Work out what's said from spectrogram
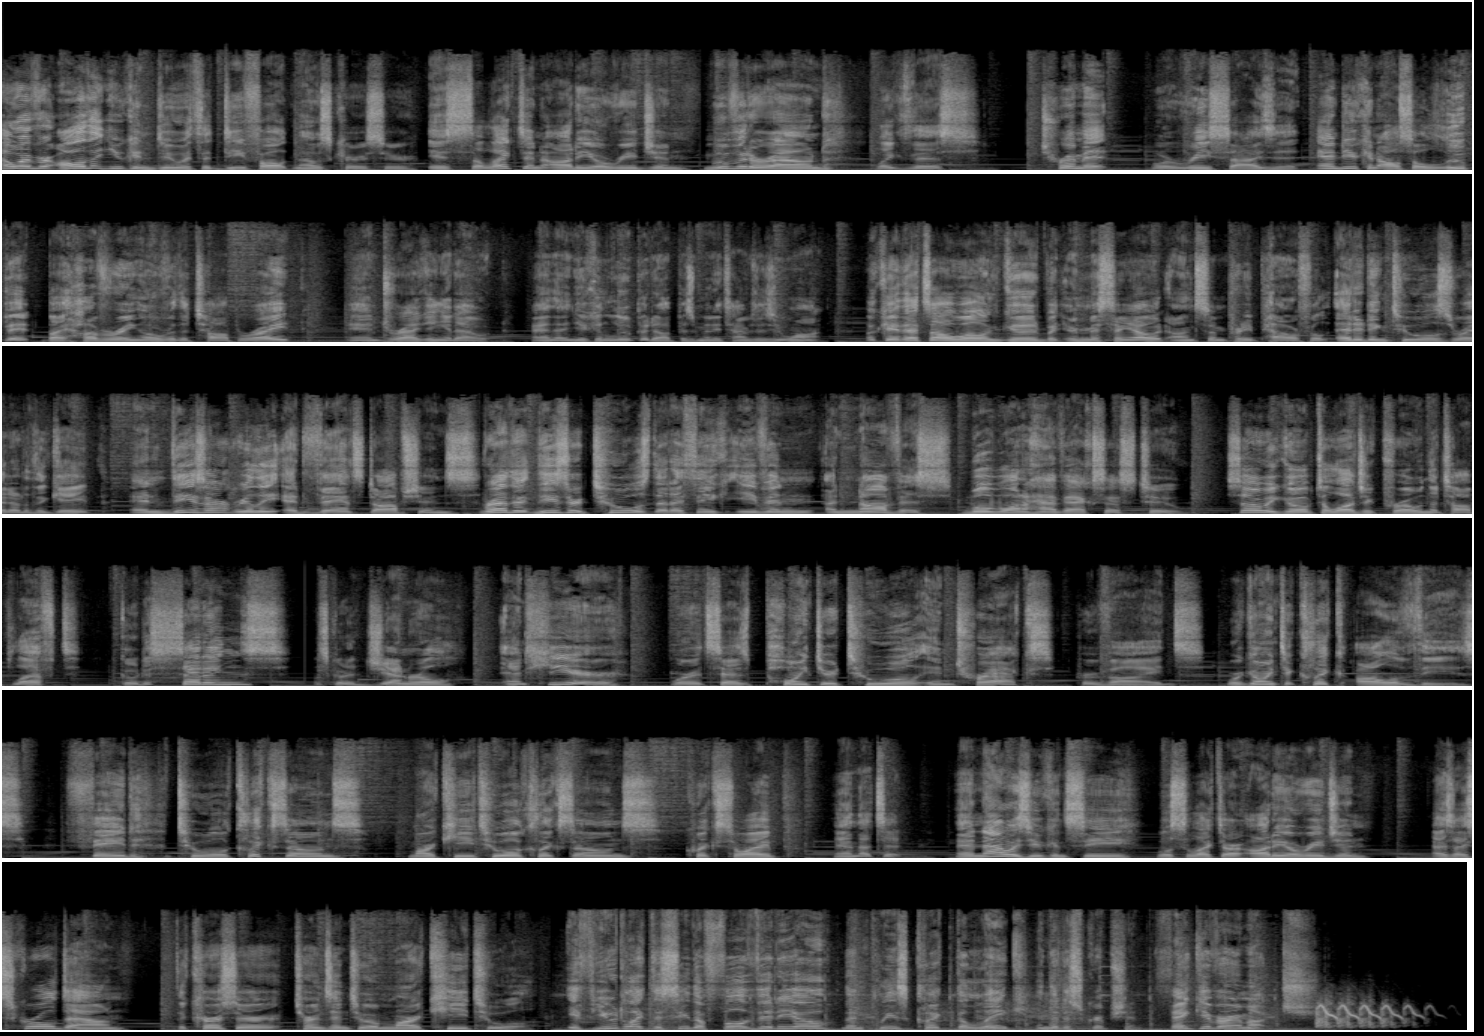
However, all that you can do with the default mouse cursor is select an audio region, move it around like this, trim it or resize it, and you can also loop it by hovering over the top right and dragging it out. And then you can loop it up as many times as you want. Okay, that's all well and good, but you're missing out on some pretty powerful editing tools right out of the gate. And these aren't really advanced options. Rather, these are tools that I think even a novice will want to have access to. So we go up to Logic Pro in the top left, go to Settings, let's go to General, and here, where it says Pointer Tool in Tracks provides, we're going to click all of these. Fade Tool Click Zones, Marquee Tool Click Zones, Quick Swipe, and that's it. And now as you can see, we'll select our audio region. As I scroll down, the cursor turns into a marquee tool. If you'd like to see the full video, then please click the link in the description. Thank you very much.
